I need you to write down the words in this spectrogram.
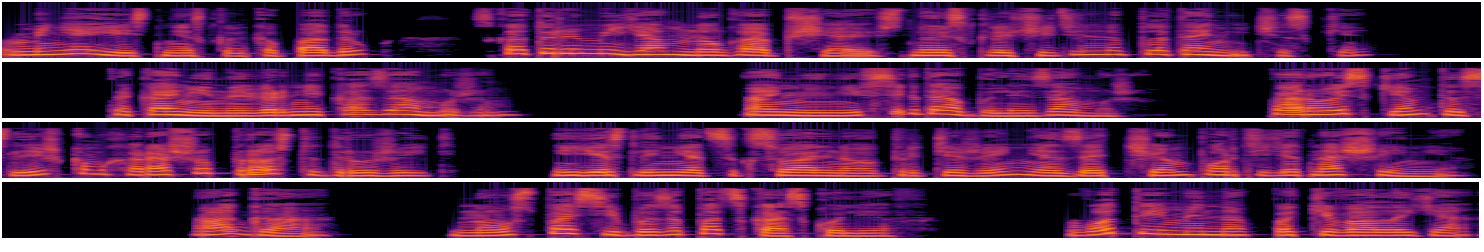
У меня есть несколько подруг, с которыми я много общаюсь, но исключительно платонически. Так они наверняка замужем. Они не всегда были замужем. Порой с кем-то слишком хорошо просто дружить. И если нет сексуального притяжения, зачем портить отношения? Ага. Ну, спасибо за подсказку, Лев. Вот именно, покивала я.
